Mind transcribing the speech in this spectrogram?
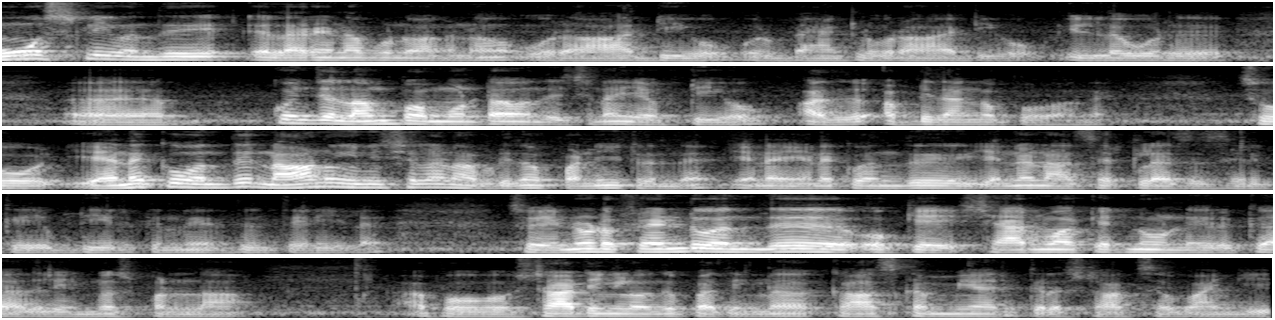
மோஸ்ட்லி வந்து எல்லோரும் என்ன பண்ணுவாங்கன்னா ஒரு ஆர்டிஓ ஒரு பேங்க்கில் ஒரு ஆர்டிஓ இல்லை ஒரு uh, கொஞ்சம் லம்ப் அமௌண்ட்டாக வந்துச்சுன்னா எஃப்டிஓ அது அப்படி தாங்க போவாங்க. ஸோ எனக்கு வந்து நானும் இனிஷியலாக நான் அப்படி தான் பண்ணிட்டு இருந்தேன் ஏன்னா எனக்கு வந்து என்னென்ன அசட் கிளாஸஸ் இருக்குது எப்படி இருக்குதுன்னு எதுவும் தெரியல. ஸோ என்னோடய ஃப்ரெண்டு வந்து ஓகே ஷேர் மார்க்கெட்னு ஒன்று இருக்குது அதில் இன்வெஸ்ட் பண்ணலாம். அப்போது ஸ்டார்டிங்கில் வந்து பார்த்திங்கன்னா காசு கம்மியாக இருக்கிற ஸ்டாக்ஸை வாங்கி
